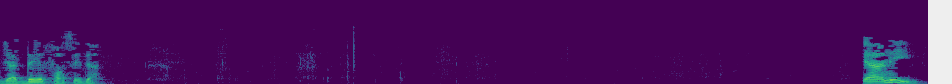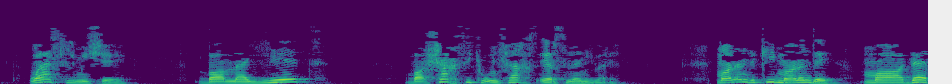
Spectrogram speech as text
جده فاسده. یعنی وصل میشه با میت با شخصی که اون شخص ارث نمی‌بره. مانند کی؟ مانند مادر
